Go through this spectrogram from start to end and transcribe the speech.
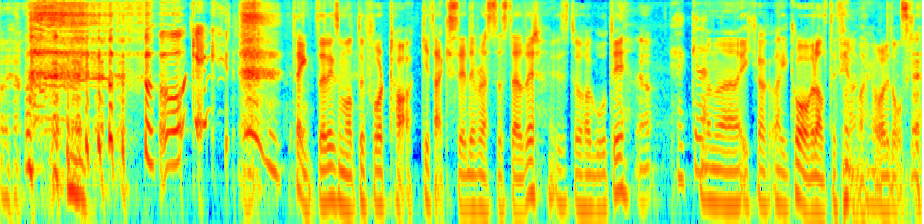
ok. Tenkte liksom at du får tak i taxi de fleste steder hvis du har god tid. ja. Ikke. Men uh, ikke, ikke overalt i Finnmark. Det var litt vanskelig.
